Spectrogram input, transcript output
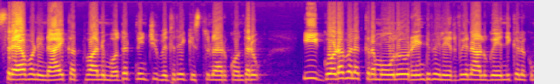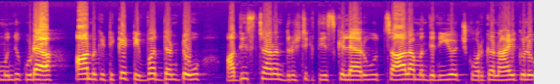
శ్రావణి నాయకత్వాన్ని మొదటి నుంచి వ్యతిరేకిస్తున్నారు కొందరు. ఈ గొడవల క్రమంలో రెండు వేల ఇరవై నాలుగు ఎన్నికలకు ముందు కూడా ఆమెకి టికెట్ ఇవ్వద్దంటూ అధిష్టానం దృష్టికి తీసుకెళ్ళారు చాలా మంది నియోజకవర్గ నాయకులు.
